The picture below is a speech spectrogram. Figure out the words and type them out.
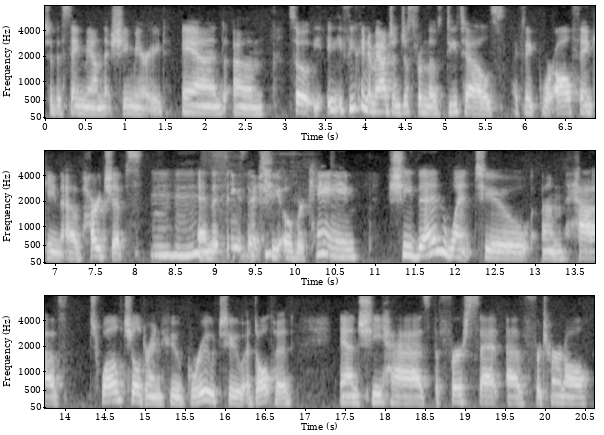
to the same man that she married. And um, so, if you can imagine just from those details, I think we're all thinking of hardships mm-hmm. and the things that she overcame. She then went to um, have 12 children who grew to adulthood, and she has the first set of fraternal,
